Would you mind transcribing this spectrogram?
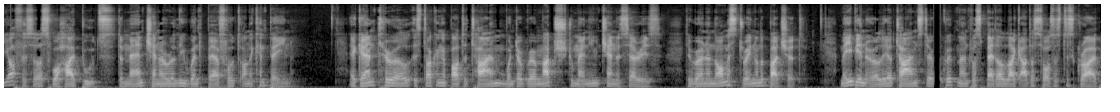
The officers wore high boots, the men generally went barefoot on a campaign. Again, Tyrrell is talking about a time when there were much too many Janissaries. They were an enormous strain on the budget. Maybe in earlier times the equipment was better like other sources describe.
